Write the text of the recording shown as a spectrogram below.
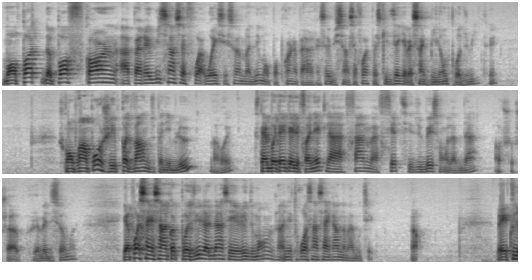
Mon pote de popcorn apparaît 807 fois. Oui, c'est ça. À un moment donné, mon popcorn apparaissait 807 fois parce qu'il disait qu'il y avait 5 millions de produits. Sais. Je comprends pas, j'ai pas de vente du panier bleu. Ben oui. C'est un bottin téléphonique, la femme à fit, ses dubés sont là-dedans. Ah, je n'ai jamais dit ça, moi. Il n'y a pas 500 cas de produits là-dedans, c'est rue du monde. J'en ai 350 dans ma boutique. Bon. Ben écoute,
